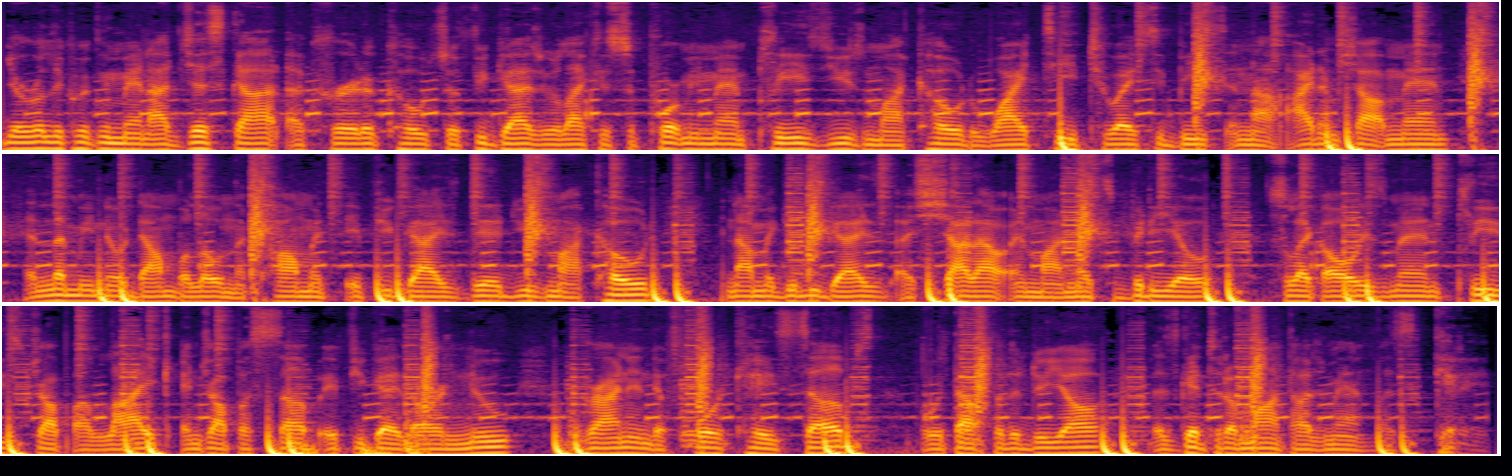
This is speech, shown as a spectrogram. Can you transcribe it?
Yo, really quickly, man, I just got a creator code, so if you guys would like to support me, man, please use my code YT2icybeast in the item shop, man, and let me know down below in the comments if you guys did use my code, and I'm gonna give you guys a shout out in my next video. So like always, man, please drop a like and drop a sub if you guys are new, grinding to 4K subs. But without further ado, y'all, let's get to the montage, man. Let's get it.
